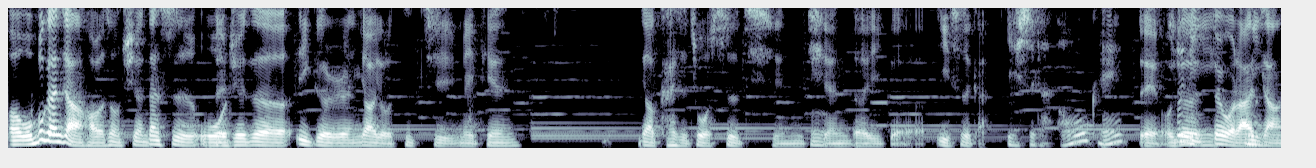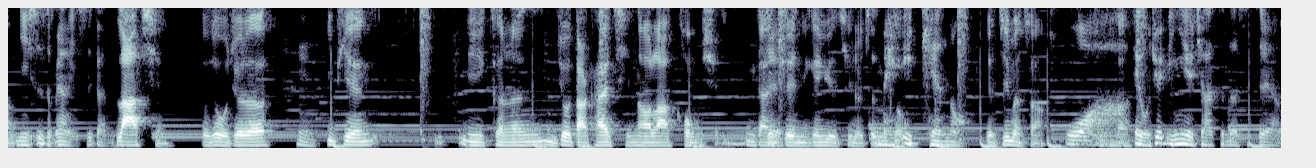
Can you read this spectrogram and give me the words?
呃，我不敢讲好的这种习惯，但是我觉得一个人要有自己每天要开始做事情前的一个仪式感。仪式感，OK。对，我觉得对我来讲，你是怎么样仪式感？拉琴。就是我觉得，嗯，一天，你可能你就打开琴，然后拉空弦，你感觉你跟乐器的震动。每一天哦，也基本上。哇，哎，我觉得音乐家真的是这样。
